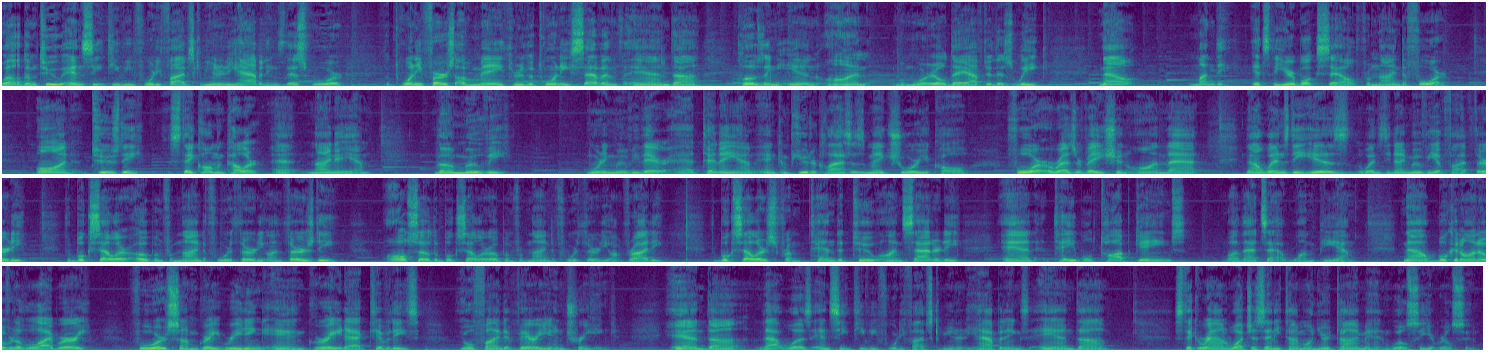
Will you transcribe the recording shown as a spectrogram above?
Welcome to NCTV 45's Community Happenings. This for the 21st of May through the 27th, and uh, closing in on Memorial Day after this week. Now, Monday, it's the yearbook sale from 9 to 4. On Tuesday, Stay Calm and Color at 9 a.m. The movie morning movie there at 10 a.m. and computer classes, make sure you call for a reservation on that. Now Wednesday is the Wednesday night movie at 5:30. The bookseller open from 9 to 4:30 on Thursday. Also, the bookseller open from 9 to 4:30 on Friday. The booksellers from 10 to 2 on Saturday, and tabletop games. Well, that's at 1 p.m. Now, book it on over to the library for some great reading and great activities. You'll find it very intriguing. And uh, that was NCTV 45's Community Happenings. And uh, stick around, watch us anytime on your time, and we'll see you real soon.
